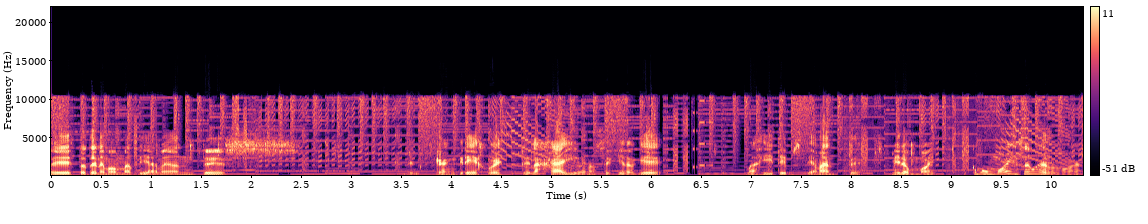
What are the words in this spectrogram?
esto tenemos más diamantes. El cangrejo este, la jaiba, no sé qué lo que Más ítems, diamantes. Mira un moy. Es como un moy ese huevo, weón.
